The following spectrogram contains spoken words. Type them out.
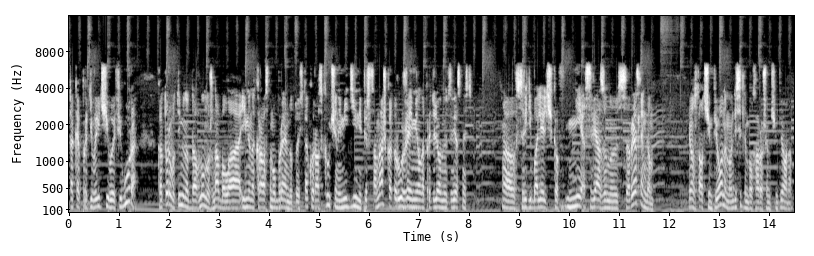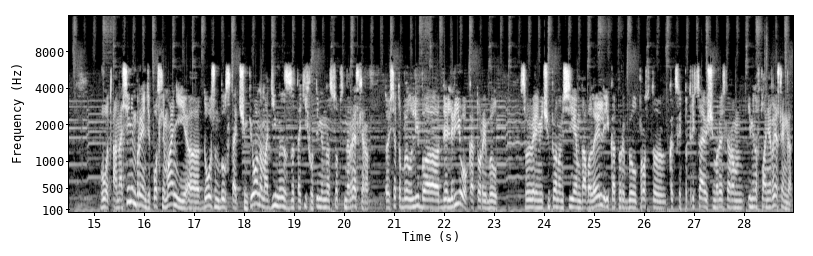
Такая противоречивая фигура, которая вот именно давно нужна была именно красному бренду. То есть такой раскрученный медийный персонаж, который уже имел определенную известность э, среди болельщиков, не связанную с рестлингом. И он стал чемпионом, и он действительно был хорошим чемпионом. Вот, а на синем бренде после Мании э, должен был стать чемпионом один из таких вот именно, собственно, рестлеров. То есть это был либо Дель Рио, который был в свое время чемпионом CMLL и который был просто, как сказать, потрясающим рестлером именно в плане рестлинга.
